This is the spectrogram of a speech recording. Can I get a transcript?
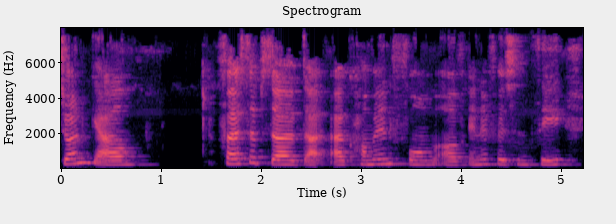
John Gall first observed that a common form of inefficiency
